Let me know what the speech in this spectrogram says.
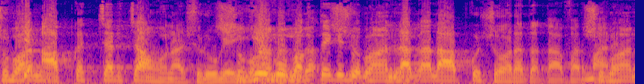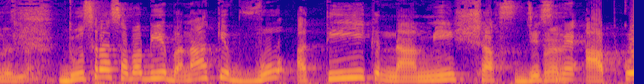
کہ آپ کا چرچا ہونا شروع ہو گیا یہ وہ وقت ہے کہ جو اللہ۔ تعالیٰ آپ کو شہرت عطا فرما رہا ہے۔ دوسرا سبب یہ بنا کہ وہ عتیق نامی شخص جس نے آپ کو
